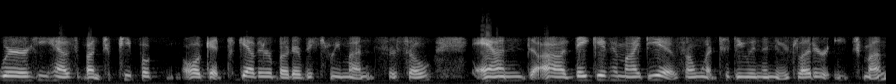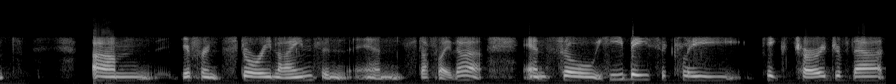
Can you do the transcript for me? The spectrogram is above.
where he has a bunch of people all get together about every three months or so, and uh, they give him ideas on what to do in the newsletter each month. Um, different storylines and and stuff like that, and so he basically takes charge of that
